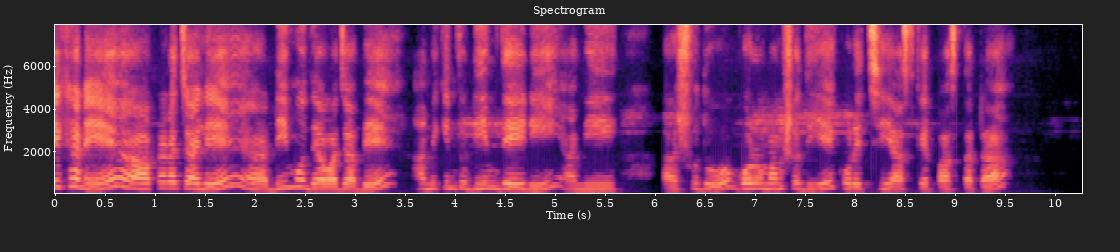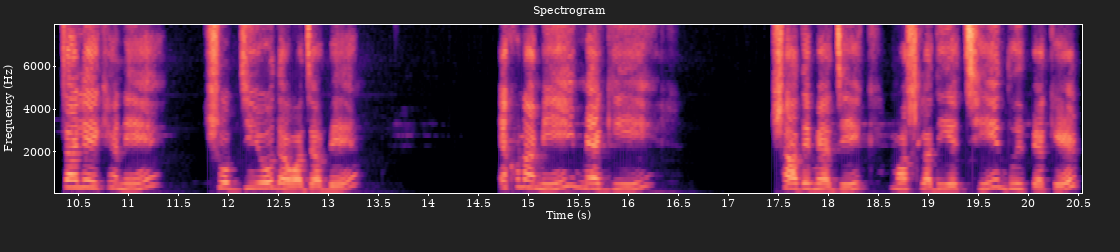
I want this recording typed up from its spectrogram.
এখানে আপনারা চাইলে ডিমও দেওয়া যাবে। আমি কিন্তু ডিম দেইনি। আমি শুধু গরুর মাংস দিয়ে করেছি আজকের পাস্তাটা। চাইলে এখানে সবজিও দেওয়া যাবে। এখন আমি ম্যাগি, স্বাদে ম্যাজিক মশলা দিয়েছি দুই প্যাকেট।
